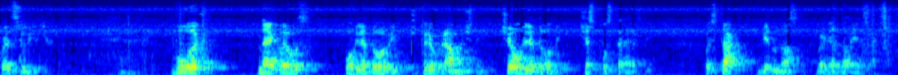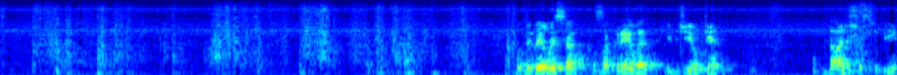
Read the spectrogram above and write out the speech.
працюють. Вулик, неклеус, оглядовий, чотирьохрамочний, чи оглядовий, чи спостережний. Ось так він у нас виглядає. Подивилися, закрили і бджілки далі собі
